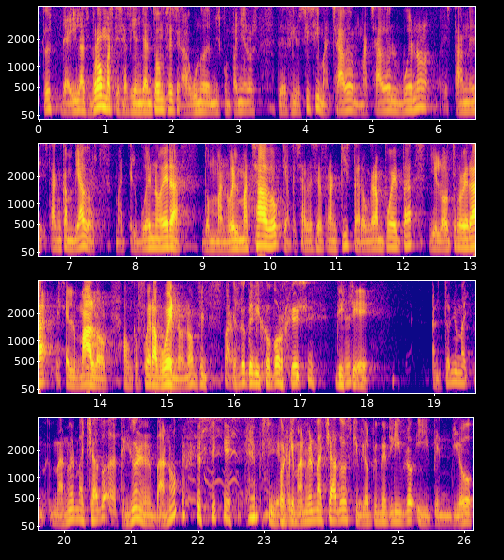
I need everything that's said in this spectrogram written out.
Entonces, de ahí las bromas que se hacían ya entonces, alguno de mis compañeros, de decir, sí, sí, Machado, Machado el bueno, están, están cambiados. El bueno era don Manuel Machado, que a pesar de ser franquista era un gran poeta, y el otro era el malo, aunque fuera bueno, ¿no? En fin, bueno, es lo que dijo Borges, dice... Antonio Ma Manuel Machado tenía un hermano. sí, sí, Porque pues, Manuel Machado escribió el primer libro y vendió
